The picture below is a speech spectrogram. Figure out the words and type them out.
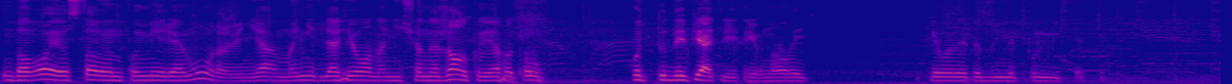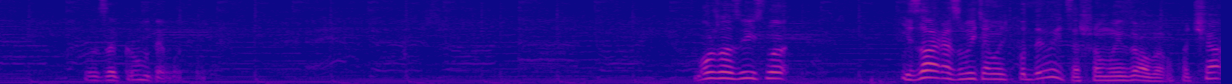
давай оставимо поміряємо уровень. Я, мені для Геона нічого не жалко, я готов хоч туди 5 літрів налить. І вони туди не помістяться. Ну, Закрутимо тут. Можна, звісно, і зараз витягнути подивитися, що ми зробимо. Хоча,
